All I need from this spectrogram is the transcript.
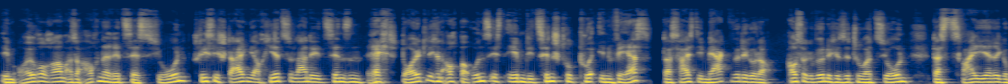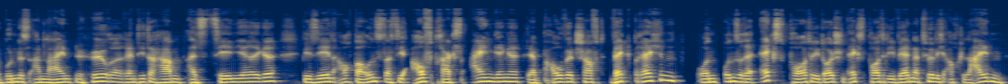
im Euroraum, also auch eine Rezession. Schließlich steigen ja auch hierzulande die Zinsen recht deutlich und auch bei uns ist eben die Zinsstruktur invers. Das heißt, die merkwürdige oder außergewöhnliche Situation, dass zweijährige Bundesanleihen eine höhere Rendite haben als zehnjährige. Wir sehen auch bei uns, dass die Auftragseingänge der Bauwirtschaft wegbrechen. Und unsere Exporte, die deutschen Exporte, die werden natürlich auch leiden,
